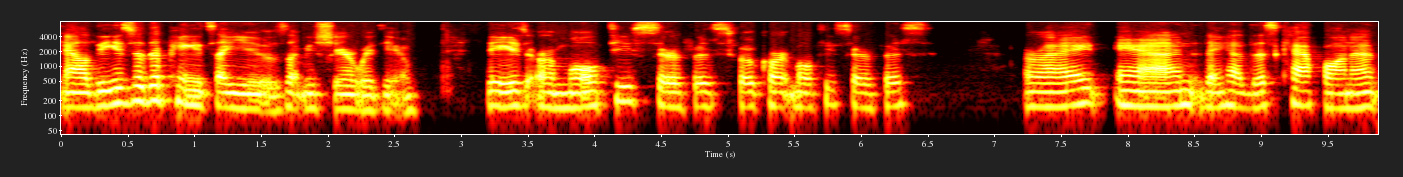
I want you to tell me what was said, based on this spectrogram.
Now, these are the paints I use. Let me share with you. These are multi-surface, FolkArt multi-surface. All right. And they have this cap on it.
